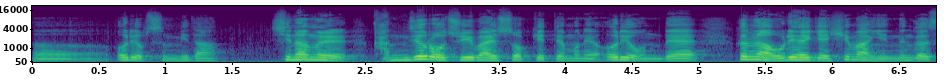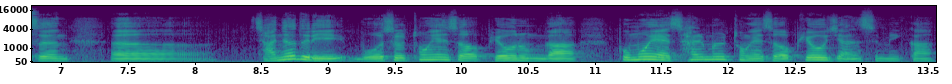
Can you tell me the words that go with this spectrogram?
어, 어렵습니다. 신앙을 강제로 주입할 수 없기 때문에 어려운데 그러나 우리에게 희망이 있는 것은 어, 자녀들이 무엇을 통해서 배우는가 부모의 삶을 통해서 배우지 않습니까?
